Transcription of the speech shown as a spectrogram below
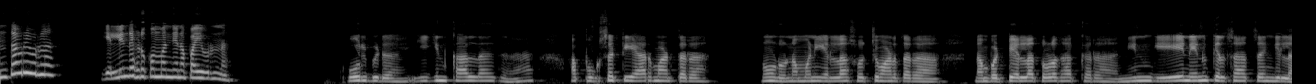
ಎಂಥವ್ರು ಇವ್ರು? ಎಲ್ಲಿಂದ ಹಿಡ್ಕೊಂಡ್ ಬಂದಿನಪ್ಪ ಇವ್ರನ್ನ ಕೂಲ್ ಬಿಡ, ಈಗಿನ ಕಾಲದಾಗ ಆ ಪುಗ್ಸಟ್ಟಿ ಯಾರು ಮಾಡ್ತಾರ? ನೋಡು ನಮ್ಮ ಮನಿ ಎಲ್ಲ ಸ್ವಚ್ಛ ಮಾಡ್ತಾರ ನಮ್ಮ ಬಟ್ಟೆ ಎಲ್ಲ ತೊಳೆದು ಹಾಕ್ತಾರ, ನಿನ್ಗೆ ಏನೇನು ಕೆಲಸ ಹಚ್ಚಂಗಿಲ್ಲ.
